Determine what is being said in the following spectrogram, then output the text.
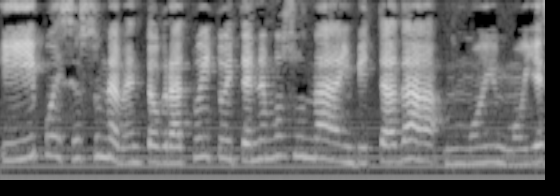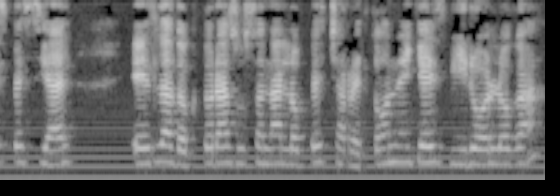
Y pues es un evento gratuito y tenemos una invitada muy, muy especial. Es la doctora Susana López Charretón. Ella es viróloga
